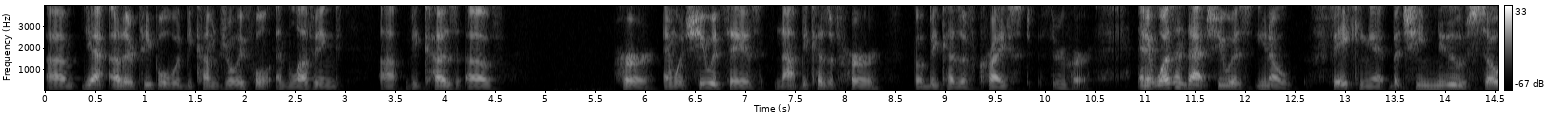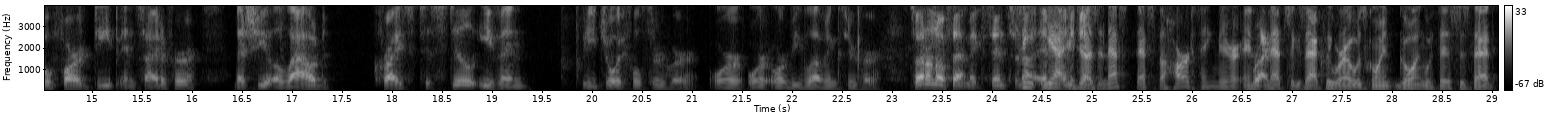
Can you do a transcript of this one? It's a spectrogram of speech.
um, yeah, other people would become joyful and loving uh, because of her. And what she would say is not because of her, but because of Christ through her. And it wasn't that she was, you know, faking it, but she knew so far deep inside of her that she allowed Christ to still even be joyful through her or or or be loving through her. So I don't know if that makes sense or See, not. And- yeah, and it again- does, and that's that's the hard thing there, and, Right. and that's exactly where I was going going with this. Is that,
